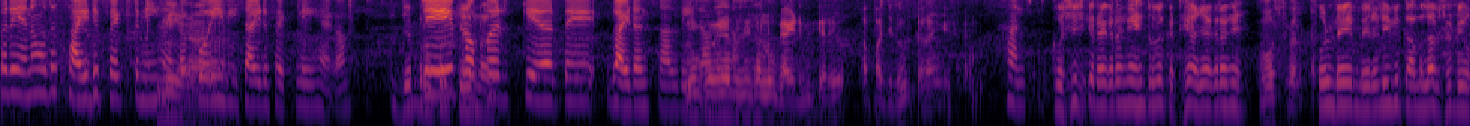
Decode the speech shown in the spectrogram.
ਪਰ ਇਹ ਨਾ ਉਹਦਾ ਸਾਈਡ ਇਫੈਕਟ ਨਹੀਂ ਹੈਗਾ ਕੋਈ ਵੀ ਸਾਈਡ ਇਫੈਕਟ ਨਹੀਂ ਹੈਗਾ। ਜੇ ਪ੍ਰੋਪਰ ਕੇਅਰ ਤੇ ਗਾਈਡੈਂਸ ਨਾਲ ਦੀ ਨਹੀਂ, ਜਾਵੇ ਕੋਈ ਨਾ ਤੁਸੀਂ ਸਾਨੂੰ ਗਾਈਡ ਵੀ ਕਰਿਓ ਆਪਾਂ ਜ਼ਰੂਰ ਕਰਾਂਗੇ ਇਸ ਕੰਮ ਹਾਂਜੀ। ਕੋਸ਼ਿਸ਼ ਕਰਿਆ ਕਰਾਂਗੇ ਅਸੀਂ ਦੋਵੇਂ ਇਕੱਠੇ ਆ ਜਾ ਕਰਾਂਗੇ। ਮੋਸਟ ਵੈਲਕਮ ਫੁੱਲ ਡੇ ਮੇਰੇ ਲਈ ਵੀ ਕੰਮ ਲੱਭ ਛੱਡਿਓ।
